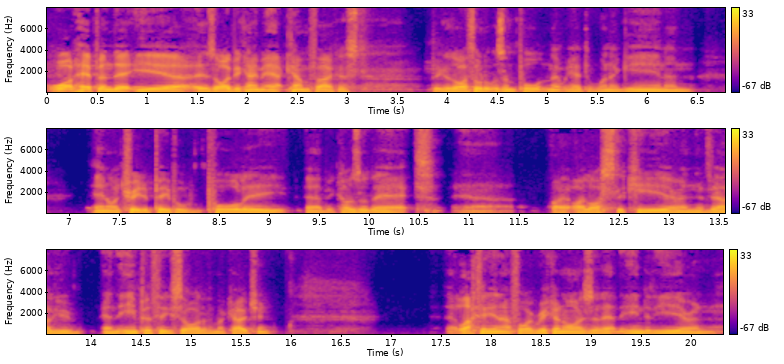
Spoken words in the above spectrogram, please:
what happened that year is I became outcome focused because I thought it was important that we had to win again, and and I treated people poorly uh, because of that. Uh, I, I, lost the care and the value and the empathy side of my coaching. Luckily enough, I recognised it at the end of the year and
